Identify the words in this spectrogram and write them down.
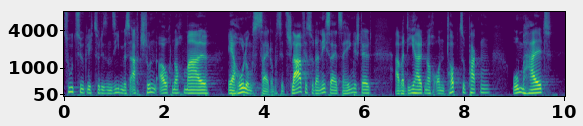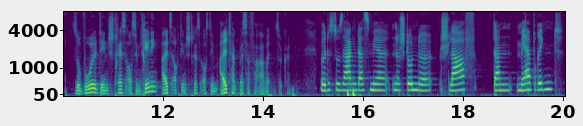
zuzüglich zu diesen sieben bis acht Stunden auch nochmal Erholungszeit, ob das jetzt Schlaf ist oder nicht, sei jetzt dahingestellt, aber die halt noch on top zu packen, um halt sowohl den Stress aus dem Training als auch den Stress aus dem Alltag besser verarbeiten zu können. Würdest du sagen, dass mir eine Stunde Schlaf dann mehr bringt,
